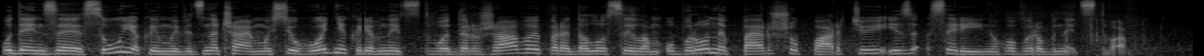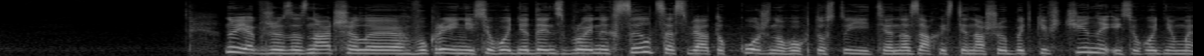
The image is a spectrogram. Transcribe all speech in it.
У день ЗСУ, який ми відзначаємо сьогодні, керівництво держави передало силам оборони першу партію із серійного виробництва. Ну, як вже зазначили, в Україні сьогодні День Збройних сил. Це свято кожного, хто стоїть на захисті нашої батьківщини. І сьогодні ми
